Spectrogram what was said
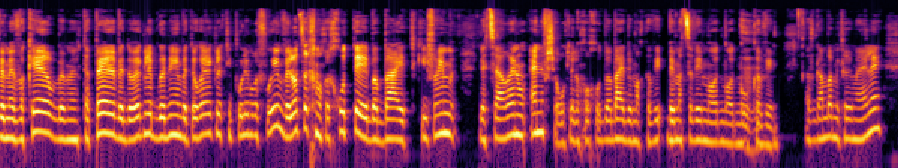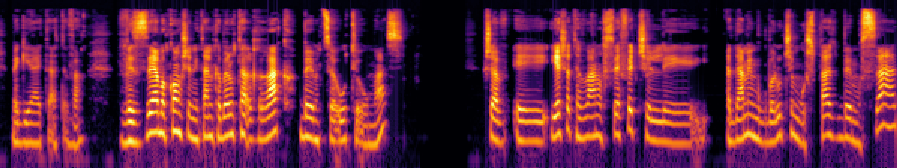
ומבקר ומטפל ודואג לבגדים ודואג לטיפולים רפואיים ולא צריך נוכחות אה, בבית, כי לפעמים לצערנו אין אפשרות לנוכחות בבית במצבים מאוד מאוד מורכבים. אז גם במקרים האלה מגיעה את ההטבה. וזה המקום שניתן לקבל אותה רק באמצעות תיאום מס. עכשיו, אה, יש הטבה נוספת של אה, אדם עם מוגבלות שמאושפז במוסד,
